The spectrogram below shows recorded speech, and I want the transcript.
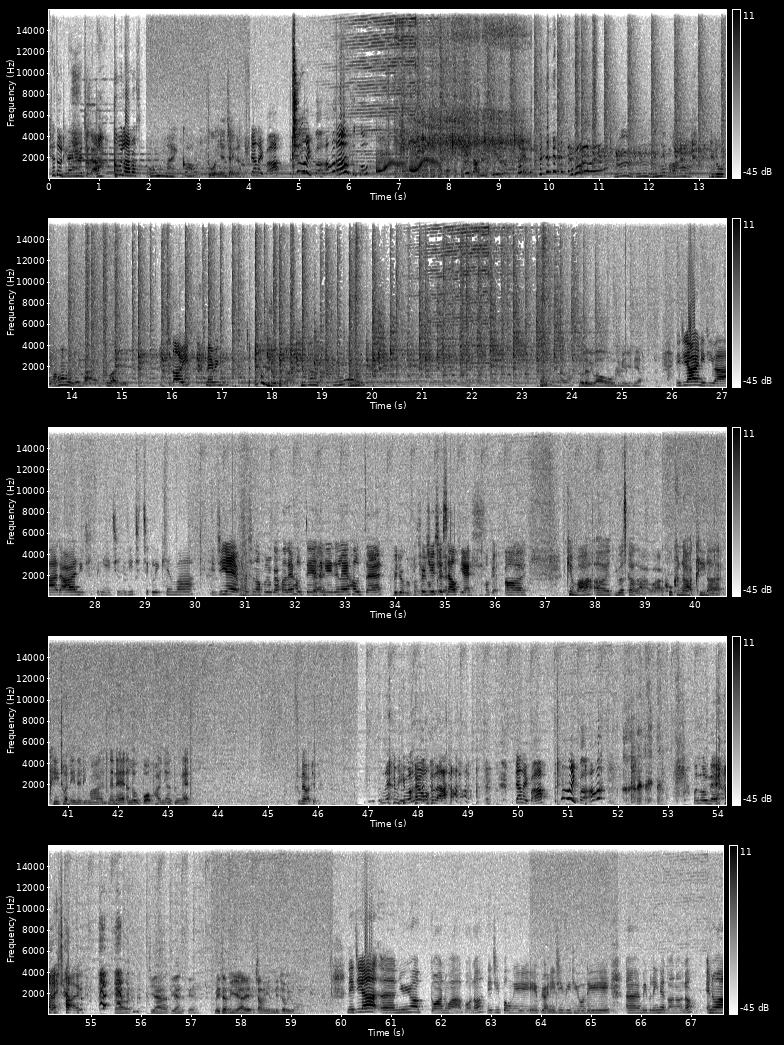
ဖြတ်တော့ဒီတိုင်းရွက်ချစ်တာသူ့လာတော့ Oh my god သူ့အရင်ကြိုက်တာ ပြလိုက်ပါပြလိုက်ပါအာကိုကိုอืมอืม နည်းနည်းပါဒီလိုဘာမှမလုပ်လဲလာသူ့ဟာသူ ချစ်တော်ရီ marry me အဲ့လိုမျိုးကဒီထားလား နှုတ်ဆက်ပေးပါဦးတကယ်ကြီးနှစ်ယောက် နေကြီးရတဲ့နေကြီးပါဒါကနေကြီးတငယ်ချင်းနေကြီးချစ်ချစ်ကလေးခင်ပါနေကြီးရဲ့ personal photographer လည်းဟုတ်တယ်တငယ်ချင်းလည်းဟုတ်တယ် videographer introduce yourself yes ဟုတ်ကဲ့အာခင်ပါအာ US ကလာပါအခုခဏခီးလာခီးထွက်နေနေဒီမှာနည်းနည်းအလုပ်ပေါ့ဘာညာသူနဲ့သူနဲ့ပါဖြစ်လဲသူနဲ့ပြီးပါရောလားပြလိုက်ပါပြလိုက်ပါမလုံးနဲ့အားချာအဲ ဒီကဒီကတစ်ဆင့်မိတ်ဆက်ပေးရတဲ့အကြောင်းရင်းလေးပြောပြပါဦးနေကြီးကအဲနယူးယောက်သွားတော့ပေါ့နော်နေကြီးပုံလေးပြီးတော့နေကြီးဗီဒီယိုလေးအဲမေဘလင်းနဲ့သွားတော့နော်အဲ့တော့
